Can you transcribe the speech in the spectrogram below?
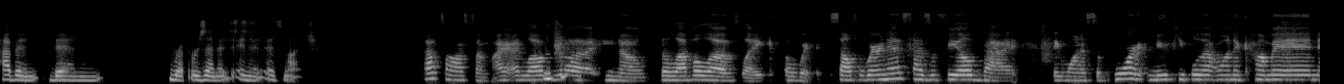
haven't been represented in it as much. That's awesome. I, I love Mhm, the, you know, the level of like aware, self-awareness as a field that they want to support new people that want to come in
